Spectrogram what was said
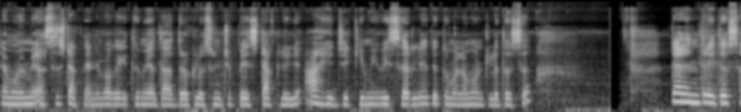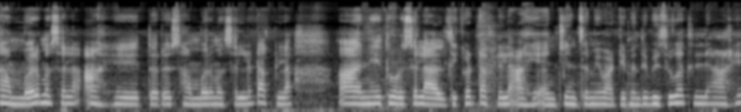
त्यामुळे मी असंच टाकते आणि बघा इथं मी आता अद्रक लसूणची पेस्ट टाकलेली आहे जे की मी विसरले ते तुम्हाला म्हटलं तसं. त्यानंतर इथं सांबर मसाला आहे तर सांबर मसाला टाकला आणि थोडंसं लाल तिखट टाकलेलं आहे आणि चिंच मी वाटीमध्ये भिजू घातलेली आहे.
